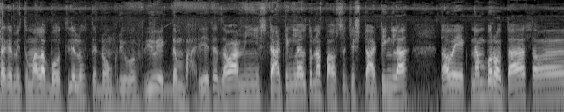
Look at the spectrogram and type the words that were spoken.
काय मी तुम्हाला बोतलेलो त्या डोंगरीवर. व्ह्यू एकदम भारी येते जेव्हा आम्ही स्टार्टिंगला आलो ना पावसाच्या स्टार्टिंगला तेव्हा एक नंबर होता तेव्हा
